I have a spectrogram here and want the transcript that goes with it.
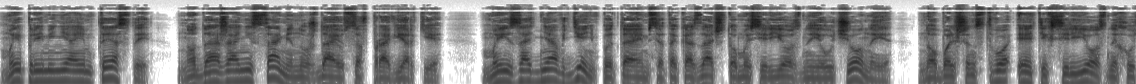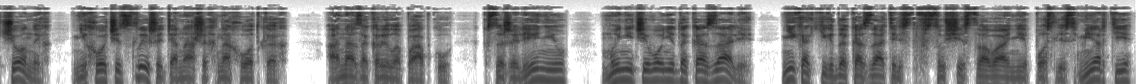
Мы применяем тесты, но даже они сами нуждаются в проверке. Мы изо дня в день пытаемся доказать, что мы серьезные ученые, но большинство этих серьезных ученых не хочет слышать о наших находках. Она закрыла папку. К сожалению, мы ничего не доказали, никаких доказательств существования после смерти,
